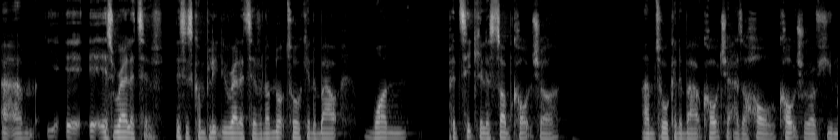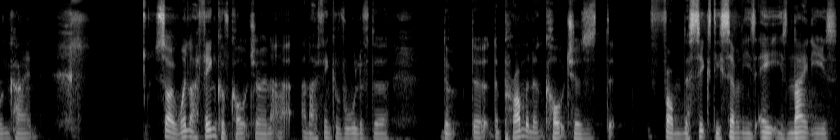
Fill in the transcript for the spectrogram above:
um, it, it's relative. This is completely relative, and I'm not talking about one particular subculture. I'm talking about culture as a whole, culture of humankind. So when I think of culture, and I, and I think of all of the the the, the prominent cultures that from the 60s, 70s, 80s, 90s,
